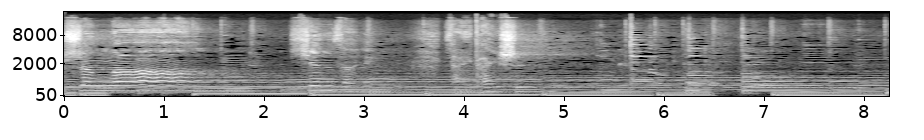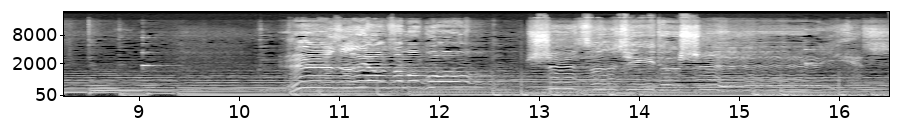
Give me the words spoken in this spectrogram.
生啊。现在才开始，日子要怎么过是自己的事。Yes，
